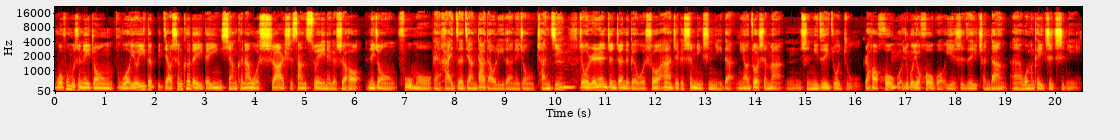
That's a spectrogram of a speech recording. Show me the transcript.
我父母是那种，我有一个比较深刻的一个印象，可能我十二、十三岁那个时候，那种父母跟孩子讲大道理的那种场景，就认认真真的跟我说啊，这个生命是你的，你要做什么，嗯，是你自己做主，然后后果如果有后果，也是自己承担，呃，我们可以支持你。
